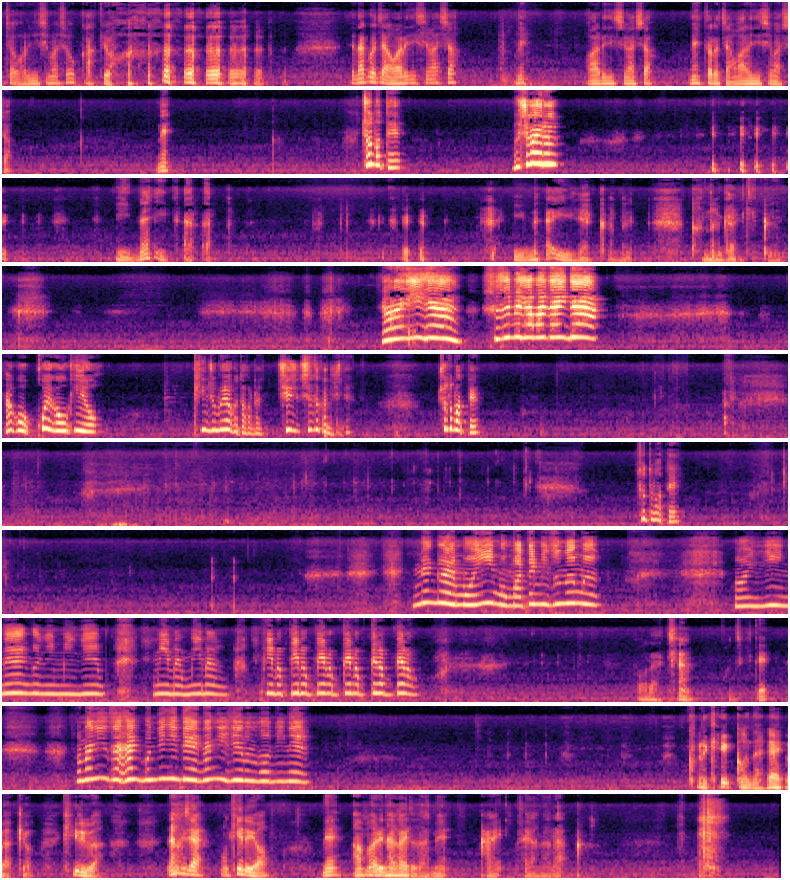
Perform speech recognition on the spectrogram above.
じゃあ終わりにしましょうか、今日は。じゃあ、なこちゃん終わりにしましょう。ね。終わりにしましょう。ね、トラちゃん終わりにしましょう。ね。ちょっと待って虫がいる いないから。いないや、この、このガキくん。野良兄さんスズメがまたいたなんか声が大きいよ。近所迷惑だからし静かにして。ちょっと待って。ちょっと待って。なんかもういいもん、また水飲む。おいしいな、この水。ミラミラ、ペロペロペロペロペロペロ。トラちゃん、こっち来て。トラ兄さん、早く逃げて。何してるのにね？これ結構長いわ、今日。切るわ。なこちゃん、もう切るよ。ね、あんまり長いとダメ。はい、さようなら。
